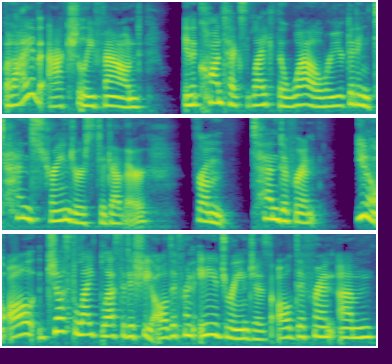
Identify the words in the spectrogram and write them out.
But I have actually found in a context like the well, where you're getting 10 strangers together from 10 different, you know, all just like Blessed is She, all different age ranges, all different um,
